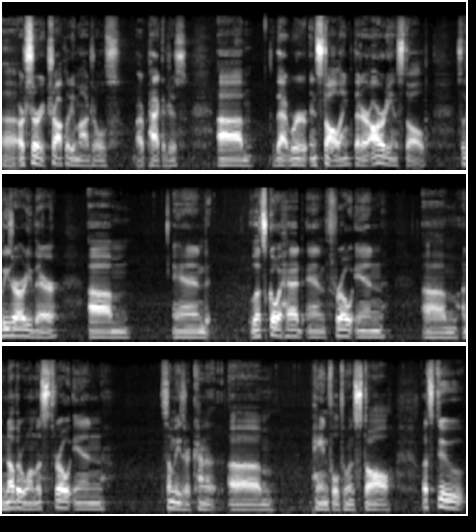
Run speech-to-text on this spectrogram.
uh, or sorry, Chocolatey modules, or packages, um, that we're installing, that are already installed. So these are already there. Um, and let's go ahead and throw in um, another one. Let's throw in, some of these are kind of um, painful to install. Let's do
